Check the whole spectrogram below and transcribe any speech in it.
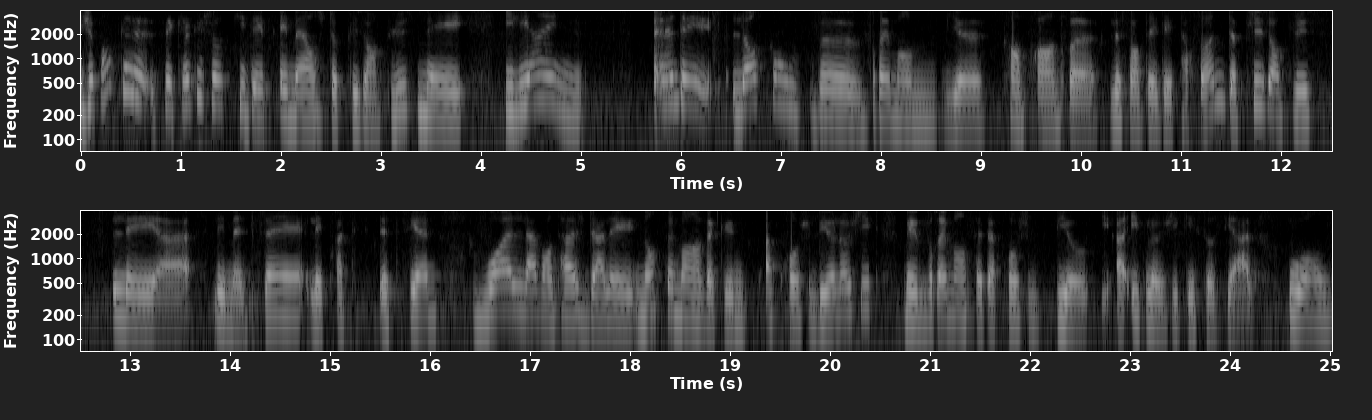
Je pense que c'est quelque chose qui émerge de plus en plus, mais il y a une, un des, lorsqu'on veut vraiment mieux comprendre la santé des personnes, de plus en plus les, euh, les médecins, les praticiennes voient l'avantage d'aller non seulement avec une approche biologique, mais vraiment cette approche bio, écologique et sociale, où on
